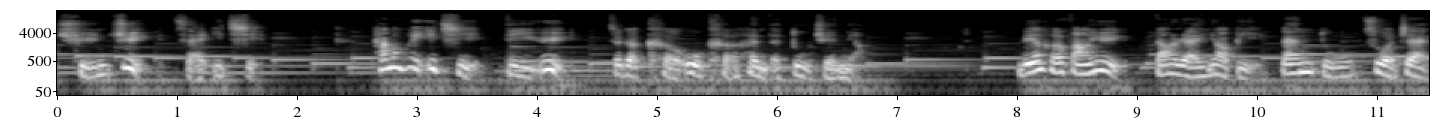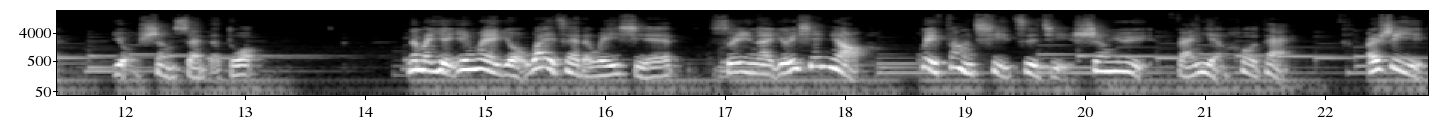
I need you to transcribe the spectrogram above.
群聚在一起，他们会一起抵御这个可恶可恨的杜鹃鸟。联合防御当然要比单独作战有胜算的多。那么也因为有外在的威胁，所以呢，有一些鸟会放弃自己生育繁衍后代，而是以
